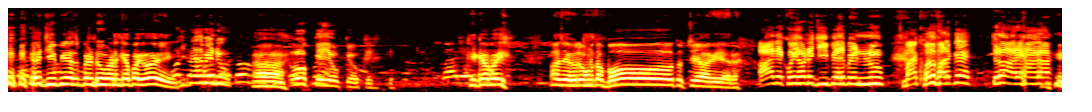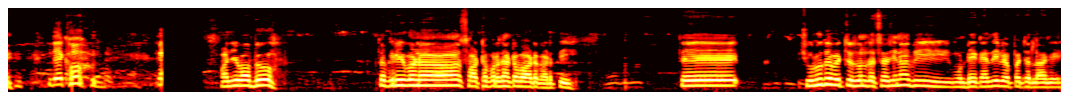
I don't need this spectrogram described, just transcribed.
ਇਹ ਜੀਪੀਐਸ ਪਿੰਡੂ ਬਣ ਗਿਆ ਭਾਈ ਓਏ। ਜੀਪੀਐਸ ਮੈਨੂੰ ਹਾਂ। ਓਕੇ ਓਕੇ ਓਕੇ ਠੀਕ ਹੈ ਭਾਈ ਆ ਦੇਖ ਲਓ ਹੁਣ ਤਾਂ ਬਹੁਤ ਉੱਚੇ ਆ ਗਏ ਯਾਰ। ਆ ਦੇਖੋ ਜੀ ਤੁਹਾਡੇ ਜੀਪੀਐਸ ਪਿੰਡ ਨੂੰ। ਮੈਂ ਖੁਦ ਫੜ ਕੇ ਚੜਾ ਰਿਹਾਗਾ। ਦੇਖੋ। ਹਾਂਜੀ ਬਾਬਿਓ ਤਕਰੀਬਨ 60% ਵਾਟ ਕੱਢਤੀ। ਤੇ ਸ਼ੁਰੂ ਦੇ ਵਿੱਚ ਤੁਹਾਨੂੰ ਦੱਸਿਆ ਸੀ ਨਾ ਵੀ ਮੁੰਡੇ ਕਹਿੰਦੇ ਵੀ ਆਪਾਂ ਚੱਲਾਂਗੇ।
